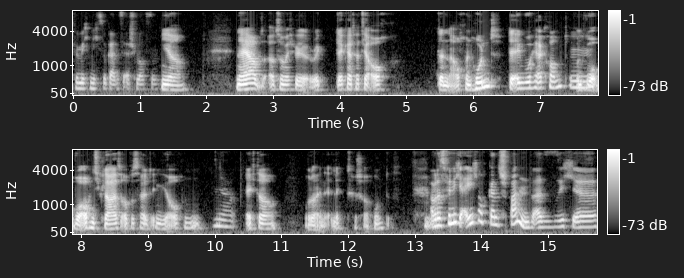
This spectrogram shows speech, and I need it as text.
für mich nicht so ganz erschlossen. Ja. Naja, zum Beispiel Rick Deckard hat ja auch dann auch einen Hund, der irgendwo herkommt und Mhm. wo, wo auch nicht klar ist, ob es halt irgendwie auch ein Ja. echter oder ein elektrischer Hund ist. Aber das finde ich eigentlich auch ganz spannend. Also sich, äh,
